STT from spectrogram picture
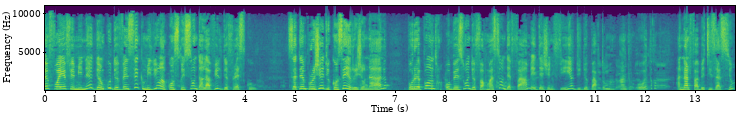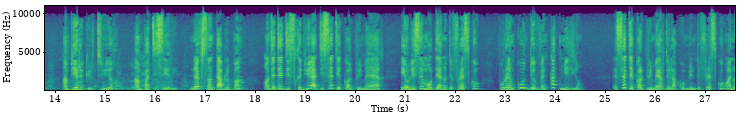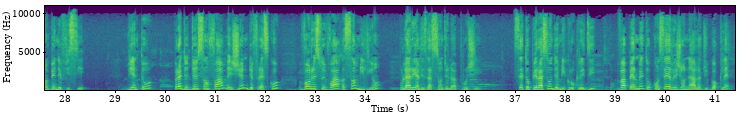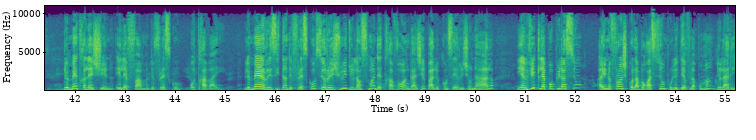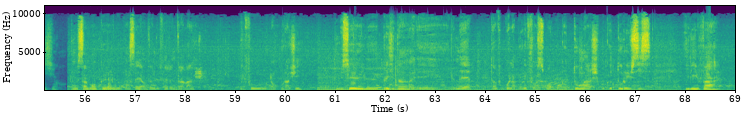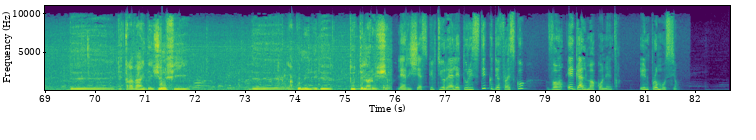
Un foyer féminin d'un coût de 25 millions en construction dans la ville de Fresco. C'est un projet du conseil régional pour répondre aux besoins de formation des femmes et des jeunes filles du département, entre autres en alphabétisation, en pierriculture, en pâtisserie. 900 tables bancs ont été distribuées à 17 écoles primaires et au lycée moderne de Fresco pour un coût de 24 millions. Cette école primaire de la commune de Fresco en ont bénéficié. Bientôt, près de 200 femmes et jeunes de Fresco vont recevoir 100 millions pour la réalisation de leur projet. Cette opération de microcrédit va permettre au conseil régional du Boclet de mettre les jeunes et les femmes de Fresco au travail. Le maire résident de Fresco se réjouit du lancement des travaux engagés par le conseil régional et invite les populations à une franche collaboration pour le développement de la région. Nous savons que le conseil est en train de faire un travail. Faut l'encourager. Monsieur le président et le maire doivent collaborer forcément pour que tout marche, pour que tout réussisse. Il y va du travail des jeunes filles de la commune et de toute la région. Les richesses culturelles et touristiques de Fresco vont également connaître une promotion.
